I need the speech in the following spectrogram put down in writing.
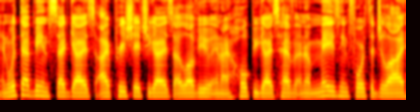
And with that being said, guys, I appreciate you guys. I love you. And I hope you guys have an amazing 4th of July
